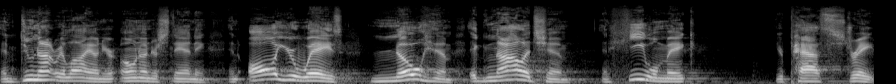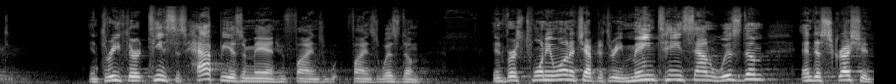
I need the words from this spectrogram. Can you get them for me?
and do not rely on your own understanding. In all your ways, know him, acknowledge him, and he will make your paths straight. In 3:13 it says happy is a man who finds finds wisdom. In verse 21 of chapter 3, maintain sound wisdom and discretion.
